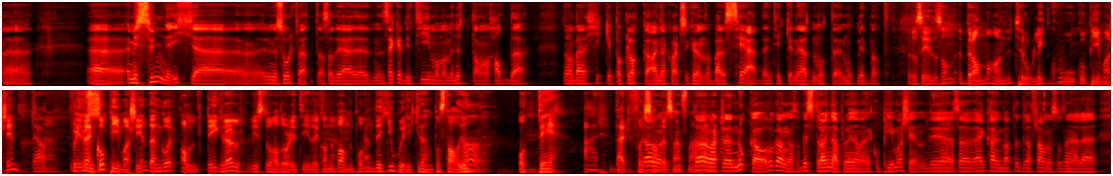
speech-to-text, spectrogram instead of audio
eh, eh, Jeg misunner ikke eh, Rune Soltvedt. Altså det er eh, sikkert de timene og minuttene han hadde når man bare kikker på klokka annethvert sekund og bare ser den tikke ned mot, eh, mot midnatt. For å si det sånn, Brann må ha en utrolig god kopimaskin. Ja. Fordi den kopimaskinen den går alltid i krøll hvis du har dårlig tid. Det kan du banne på, men det gjorde ikke den på stadion. Ah. Og det er derfor Det har, Sander Svendsen det er har Det har vært eh, nok av overganger som blir stranda pga. en kopimaskin. Vi, altså, jeg kan jo bare få dra fram en sånn her eh,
